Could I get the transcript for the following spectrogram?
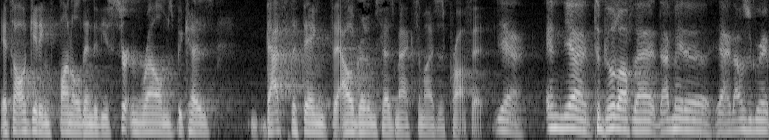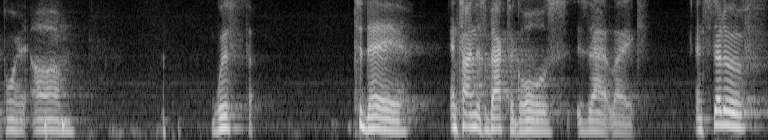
it's all getting funneled into these certain realms because that's the thing the algorithm says maximizes profit. Yeah. And yeah, to build off that, that made a yeah, that was a great point. Um with today and tying this back to goals is that like instead of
